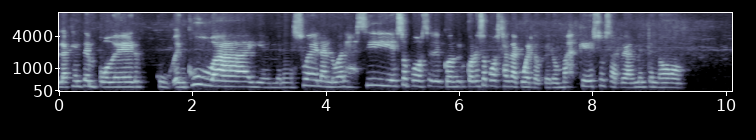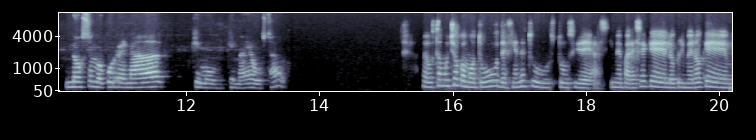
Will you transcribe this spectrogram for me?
la gente en poder en Cuba y en Venezuela, en lugares así, eso puedo, con, con, eso puedo estar de acuerdo, pero más que eso, o sea, realmente no, no se me ocurre nada que que me haya gustado. Me gusta mucho cómo tú defiendes tus, tus ideas y me parece que lo primero que,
